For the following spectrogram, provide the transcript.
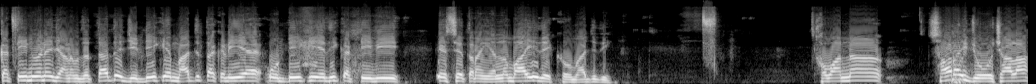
ਕੱਟੀ ਨੂੰ ਇਹਨੇ ਜਨਮ ਦਿੱਤਾ ਤੇ ਜਿੱਡੀ ਕਿ ਮੱਝ ਤਕੜੀ ਹੈ ਓਡੀ ਕੀ ਇਹਦੀ ਕੱਟੀ ਵੀ ਇਸੇ ਤਰ੍ਹਾਂ ਹੀ ਹੈ। ਲੰਬਾਈ ਦੇਖੋ ਮੱਝ ਦੀ। ਹਵਾਨਾ ਸਾਰਾ ਹੀ ਜੋਸ਼ ਵਾਲਾ।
